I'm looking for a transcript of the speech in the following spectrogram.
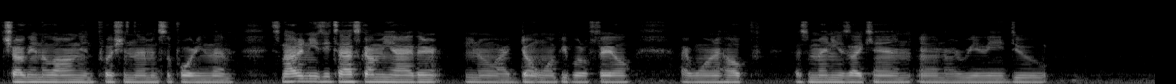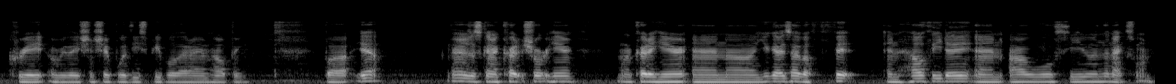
chugging along and pushing them and supporting them. It's not an easy task on me either. You know, I don't want people to fail. I want to help as many as I can, and I really do create a relationship with these people that I am helping. But yeah, I'm just gonna cut it short here. I'm gonna cut it here, and uh, you guys have a fit and healthy day, and I will see you in the next one.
